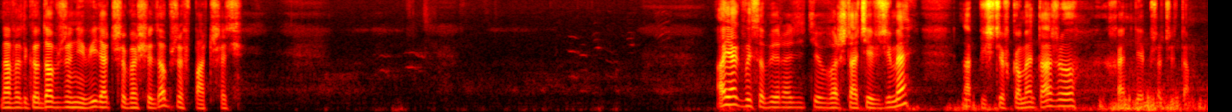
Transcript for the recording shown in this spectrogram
Nawet go dobrze nie widać, trzeba się dobrze wpatrzeć. A jak wy sobie radzicie w warsztacie w zimę? Napiszcie w komentarzu, chętnie przeczytam.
